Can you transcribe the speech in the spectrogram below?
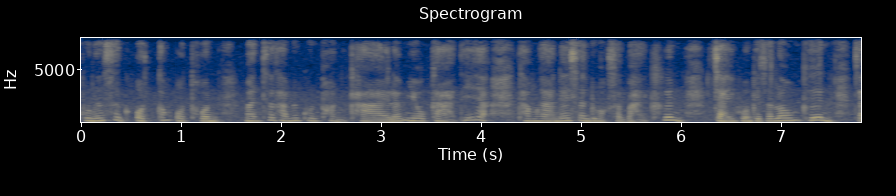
คุณรู้สึกอดต้องอดทน มันจะทำให้คุณผ่อนคลาย และมีโอกาสที่จะทำงานได้สะดวกสบายขึ้น ใจคุณก็จะโล่งขึ้น ใจ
